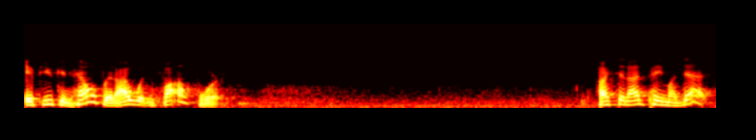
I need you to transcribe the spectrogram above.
if you can help it, I wouldn't file for it. I said, I'd pay my debts.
